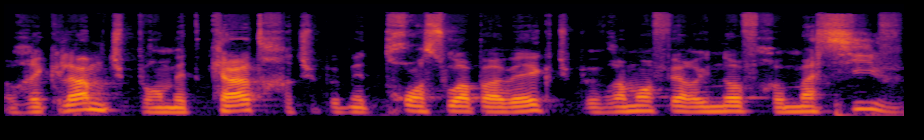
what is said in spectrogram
réclament. Tu peux en mettre quatre, tu peux mettre trois swaps avec, tu peux vraiment faire une offre massive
